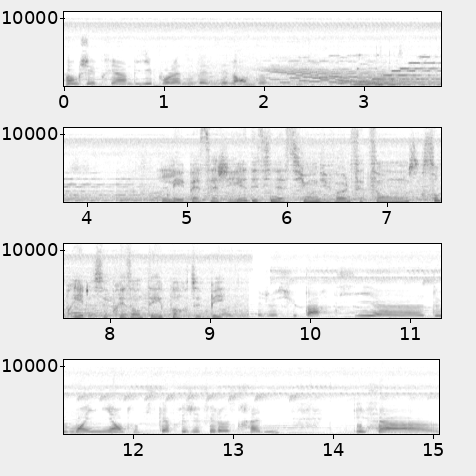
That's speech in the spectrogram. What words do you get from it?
Donc j'ai pris un billet pour la Nouvelle-Zélande. Les passagers à destination du vol 711 sont priés de se présenter porte B. Je suis partie euh, deux mois et demi en tout, puisqu'après j'ai fait l'Australie. Et ça,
